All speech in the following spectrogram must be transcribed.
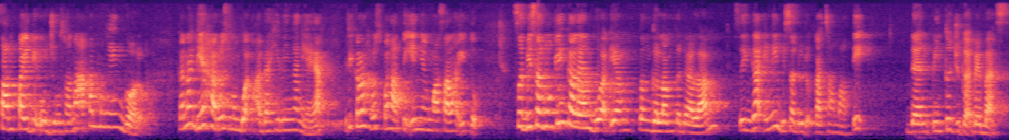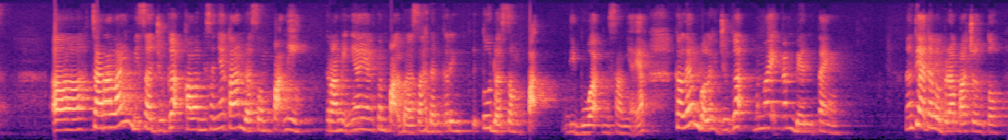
sampai di ujung sana akan menyenggol. Karena dia harus membuat ada healingannya ya. Jadi kalian harus perhatiin yang masalah itu. Sebisa mungkin kalian buat yang tenggelam ke dalam sehingga ini bisa duduk kaca mati dan pintu juga bebas. Uh, cara lain bisa juga kalau misalnya kalian udah sempat nih keramiknya yang tempat basah dan kering itu udah sempat dibuat misalnya ya. Kalian boleh juga menaikkan benteng. Nanti ada beberapa contoh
